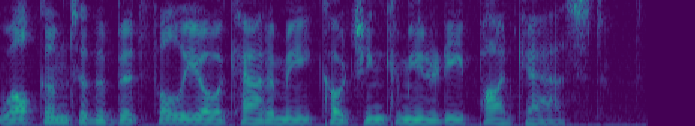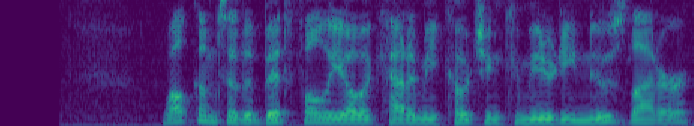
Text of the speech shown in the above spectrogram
Welcome to the Bitfolio Academy Coaching Community Podcast. Welcome to the Bitfolio Academy Coaching Community newsletter.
